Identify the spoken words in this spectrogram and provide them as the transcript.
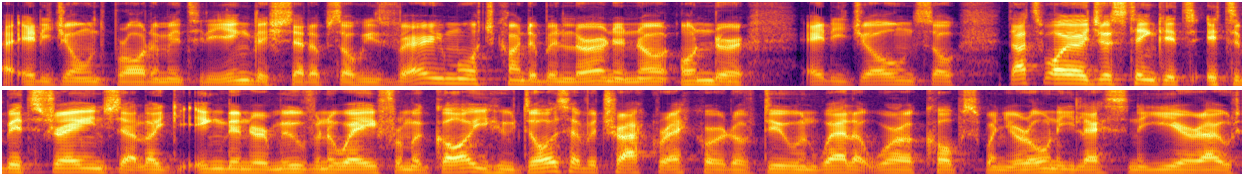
Uh, Eddie Jones brought him into the English setup, so he's very much kind of been learning under Eddie Jones. So that's why I just think it's it's a bit strange that like England are moving away from a guy who does have a track record of doing well at World Cups when you're only only less than a year out,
